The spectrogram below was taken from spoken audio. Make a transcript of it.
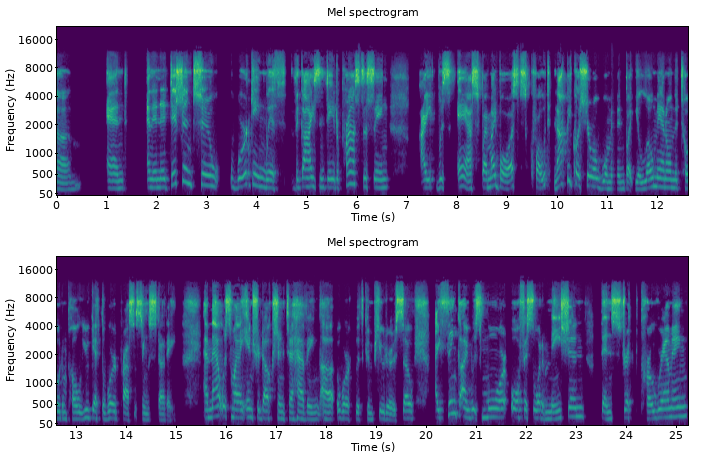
um, and and in addition to working with the guys in data processing, I was asked by my boss, quote, not because you're a woman, but you're low man on the totem pole, you get the word processing study. And that was my introduction to having uh, worked with computers. So I think I was more office automation than strict programming.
